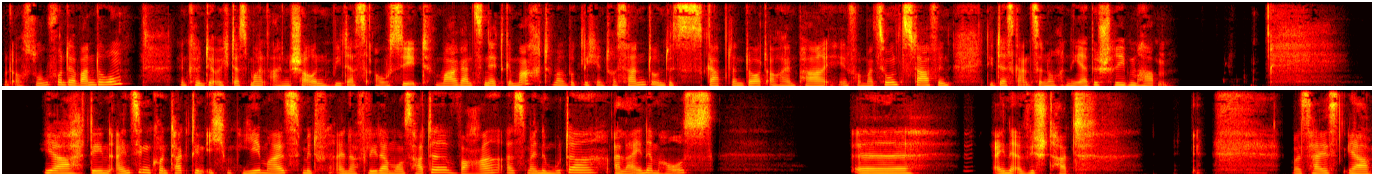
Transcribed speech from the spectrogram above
und auch so von der Wanderung. Dann könnt ihr euch das mal anschauen, wie das aussieht. War ganz nett gemacht, war wirklich interessant und es gab dann dort auch ein paar Informationstafeln, die das Ganze noch näher beschrieben haben. Ja, den einzigen Kontakt, den ich jemals mit einer Fledermaus hatte, war, als meine Mutter allein im Haus äh, eine erwischt hat. Was heißt, ja,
